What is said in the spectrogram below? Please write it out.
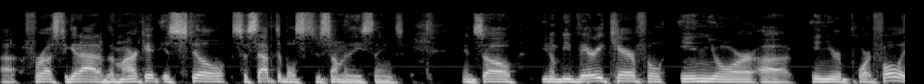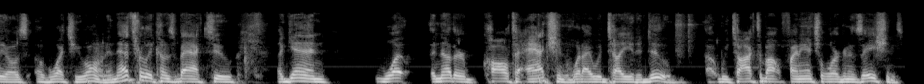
uh, for us to get out of. The market is still susceptible to some of these things, and so you know, be very careful in your uh, in your portfolios of what you own, and that's really comes back to, again, what another call to action. What I would tell you to do. Uh, we talked about financial organizations.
